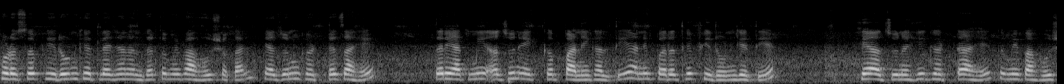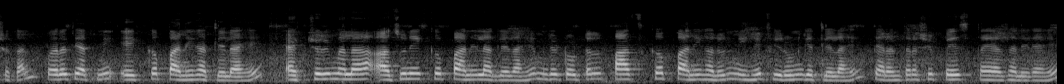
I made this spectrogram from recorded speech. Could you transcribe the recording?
थोडंसं फिरून घेतल्याच्या नंतर तुम्ही पाहू शकाल ते अजून घट्टच आहे. तर यात मी अजून एक कप पाणी घालते आणि परत हे फिरून घेते हे अजूनही घट्ट आहे तुम्ही पाहू शकाल. परत यात मी एक कप पाणी घातलेलं आहे. ॲक्च्युली मला अजून एक कप पाणी लागलेलं आहे म्हणजे टोटल पाच कप पाणी घालून मी हे फिरून घेतलेलं आहे. त्यानंतर अशी पेस्ट तयार झालेली आहे.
